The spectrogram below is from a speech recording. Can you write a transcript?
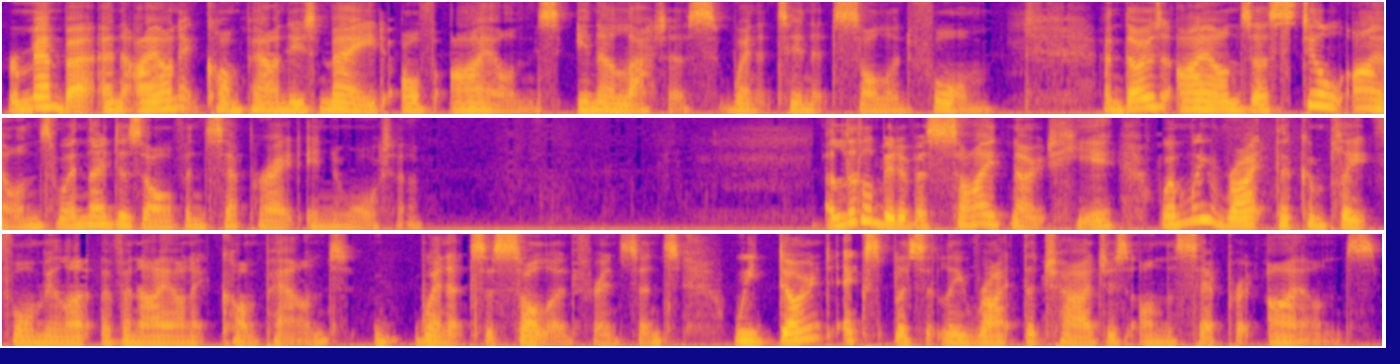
Remember, an ionic compound is made of ions in a lattice when it's in its solid form, and those ions are still ions when they dissolve and separate in water. A little bit of a side note here, when we write the complete formula of an ionic compound, when it's a solid for instance, we don't explicitly write the charges on the separate ions.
